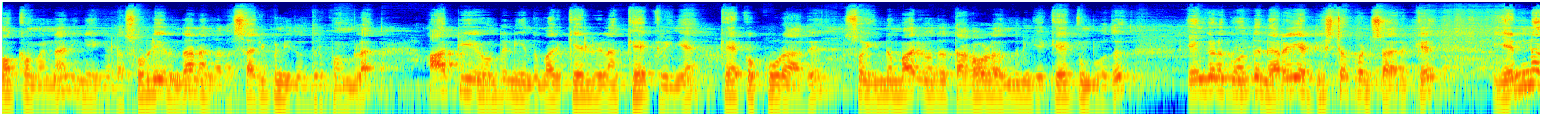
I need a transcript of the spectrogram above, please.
நோக்கம் என்ன? நீங்கள் எங்கள்கிட்ட சொல்லியிருந்தால் நாங்கள் அதை சரி பண்ணி தந்திருப்போம்ல. ஆர்டிஐ வந்து நீங்கள் இந்த மாதிரி கேள்வியெல்லாம் கேட்குறீங்க கேட்கக்கூடாது. ஸோ இந்த மாதிரி வந்து தகவலை வந்து நீங்கள் கேட்கும்போது எங்களுக்கு வந்து நிறைய டிஸ்டர்பன்ஸாக இருக்குது என்ன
